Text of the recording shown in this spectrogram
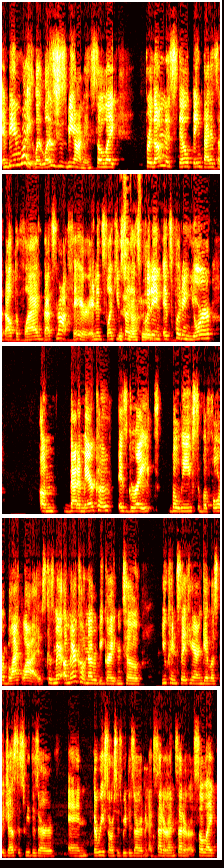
and being white. Like, let's just be honest. So, like, for them to still think that it's about the flag, that's not fair. And it's like you It's said, it's fair. putting it's putting your um that America is great beliefs before Black lives because America will never be great until you can sit here and give us the justice we deserve and the resources we deserve and et cetera, et cetera. So like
